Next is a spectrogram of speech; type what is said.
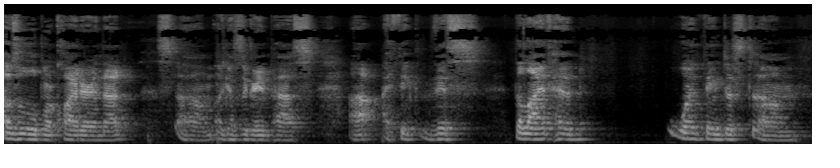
I was a little more quieter in that um, against the Green Pass. Uh, I think this, the lithe head, one thing just um,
